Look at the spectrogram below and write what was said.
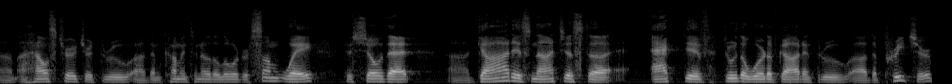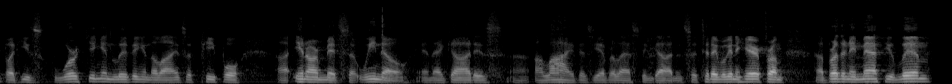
um, a house church or through uh, them coming to know the Lord or some way to show that uh, God is not just uh, active through the Word of God and through the preacher, but He's working and living in the lives of people in our midst that we know and that God is alive as the everlasting God. And so today we're going to hear from a brother named Matthew Lim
